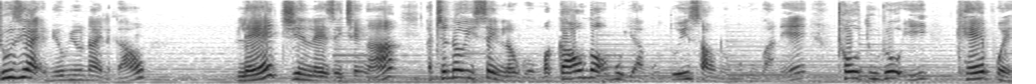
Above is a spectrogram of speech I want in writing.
ဒုစရိုက်အမျိုးမျိုး၌၎င်း လဲကျင်လေစေခြင်းကအကျွန်ုပ်၏စိတ်လုံးကိုမကောင်းသောအမှုရာကိုတွေးဆောင်တော်မမူပါနဲ့ထိုသူတို့၏ခဲဖွယ်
